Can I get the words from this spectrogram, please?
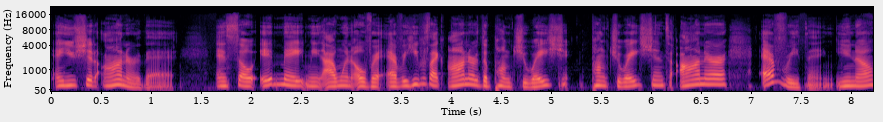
and you should honor that. And so it made me. I went over every. He was like, honor the punctuation, punctuations, honor everything. You know,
